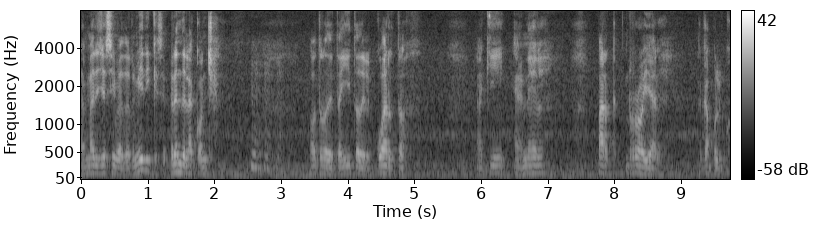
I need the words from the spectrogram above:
La Mari ya se iba a dormir y que se prende la concha. Otro detallito del cuarto. Aquí en el Park Royal, Acapulco.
